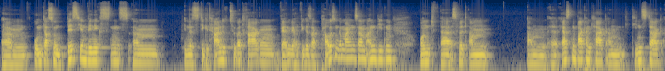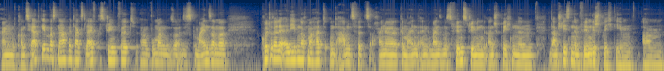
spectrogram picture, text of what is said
ähm, um das so ein bisschen wenigstens ähm, in das Digitale zu übertragen, werden wir halt wie gesagt Pausen gemeinsam anbieten. Und äh, es wird am am äh, ersten Barcamp-Tag, am Dienstag, ein Konzert geben, was nachmittags live gestreamt wird, äh, wo man so das gemeinsame kulturelle Erleben nochmal hat und abends wird es auch eine gemein, ein gemeinsames Filmstreaming mit ansprechenden, mit anschließendem Filmgespräch geben. Ähm,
